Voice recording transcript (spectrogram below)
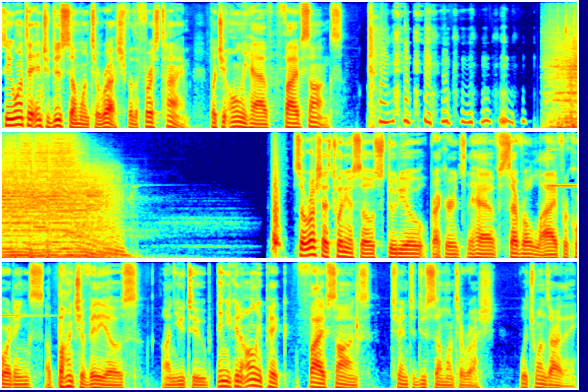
So you want to introduce someone to Rush for the first time, but you only have five songs. So Rush has 20 or so studio records. They have several live recordings, a bunch of videos on YouTube, and you can only pick five songs to introduce someone to Rush. Which ones are they?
